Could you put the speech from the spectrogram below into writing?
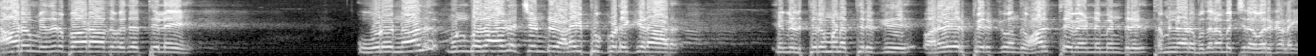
யாரும் எதிர்பாராத விதத்திலே ஒரு நாள் முன்பதாக சென்று அழைப்பு கொடுக்கிறார். எங்கள் திருமணத்திற்கு வரவேற்பிற்கு வந்து வாழ்த்த வேண்டும் என்று தமிழ்நாடு முதலமைச்சர் அவர்களை.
